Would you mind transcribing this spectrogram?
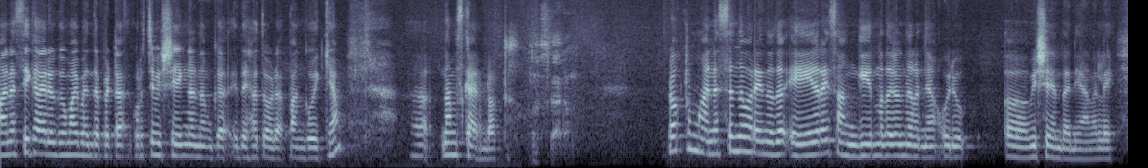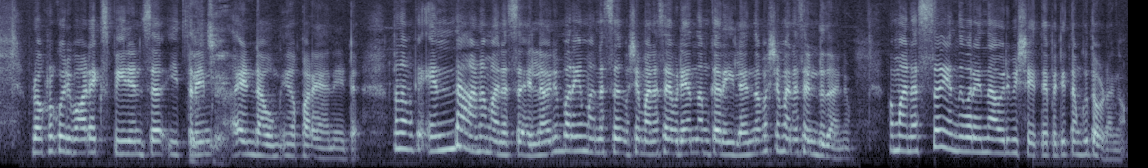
മാനസികാരോഗ്യവുമായി ബന്ധപ്പെട്ട കുറച്ച് വിഷയങ്ങൾ നമുക്ക് ഇദ്ദേഹത്തോട് പങ്കുവയ്ക്കാം. നമസ്കാരം ഡോക്ടർ. നമസ്കാരം. ഡോക്ടർ മനസ്സെന്ന് പറയുന്നത് ഏറെ സങ്കീർണതകൾ നിറഞ്ഞ ഒരു വിഷയം തന്നെയാണല്ലേ? ഡോക്ടർക്ക് ഒരുപാട് എക്സ്പീരിയൻസ് ഇത്രയും ഉണ്ടാവും പറയാനായിട്ട്. അപ്പൊ നമുക്ക് എന്താണ് മനസ്സ്? എല്ലാവരും പറയും മനസ്സ് പക്ഷെ മനസ്സ് എവിടെയാണെന്ന് നമുക്കറിയില്ല. എന്നാൽ പക്ഷെ മനസ്സ് ഉണ്ട് താനും. അപ്പൊ മനസ്സ് എന്ന് പറയുന്ന ആ ഒരു വിഷയത്തെ പറ്റി നമുക്ക് തുടങ്ങാം.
